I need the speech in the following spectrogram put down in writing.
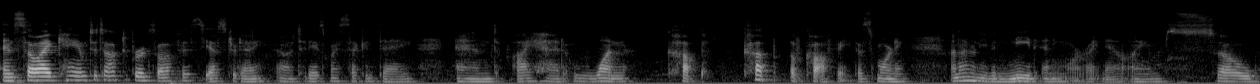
And so I came to Dr. Berg's office yesterday. Uh, today's my second day, and I had one cup cup of coffee this morning, and I don't even need any more right now. I am so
